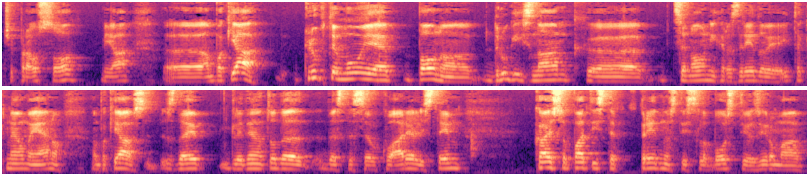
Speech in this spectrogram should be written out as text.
čeprav so, Ja, uh, ampak ja, kljub temu je polno drugih znamk, uh, cenovnih razredov je itak neomejeno. Ampak ja, zdaj, glede na to, da, da ste se ukvarjali s tem, kaj so pa tiste prednosti, slabosti, oziroma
